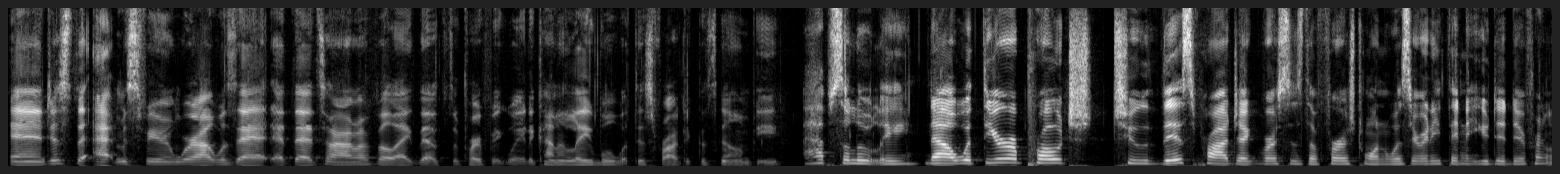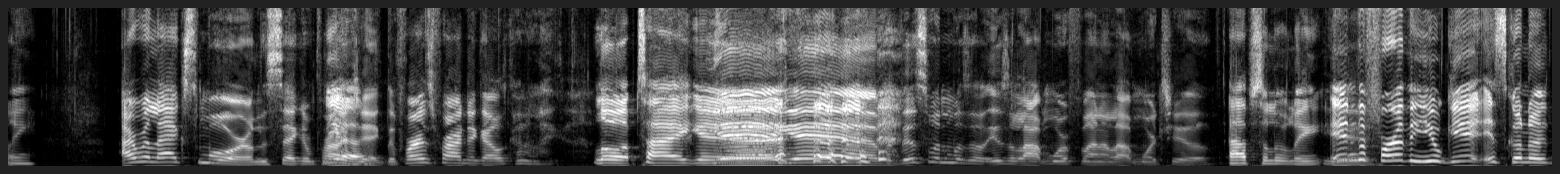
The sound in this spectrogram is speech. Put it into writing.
And just the atmosphere and where I was at at that time, I felt like that's the perfect way to kind of label what this project is going to be. Absolutely. Now, with your approach to this project versus the first one, was there anything that you did differently? I relaxed more on the second Yeah. project. The first project, I was kind of like, A little uptight, yeah, yeah. But this one was a, is a lot more fun, a lot more chill. Absolutely. Yeah. And the further you get, it's gonna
